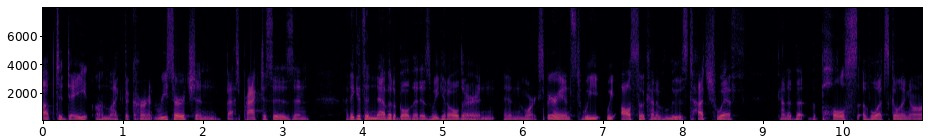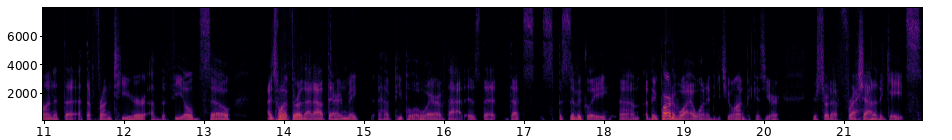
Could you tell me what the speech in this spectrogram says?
up to date on like the current research and best practices and i think it's inevitable that as we get older and, and more experienced we we also kind of lose touch with kind of the, the pulse of what's going on at the at the frontier of the field. So i just want to throw that out there and make uh, people aware of that is that that's specifically um, a big part of why i wanted to get you on because you're you're sort of fresh out of the gates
